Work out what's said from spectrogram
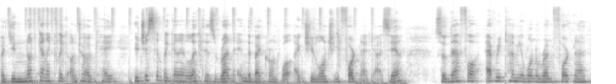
but you're not gonna click onto OK. You're just simply gonna let this run in the background while actually launching Fortnite guys, yeah? So therefore, every time you wanna run Fortnite,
